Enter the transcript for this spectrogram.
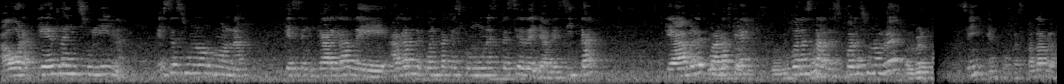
Ahora, ¿qué es la insulina? Esa es una hormona que se encarga de, hagan de cuenta que es como una especie de llavecita que abre para que... Buenas tardes, ¿cuál es su nombre? Alberto. Sí, en pocas palabras.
